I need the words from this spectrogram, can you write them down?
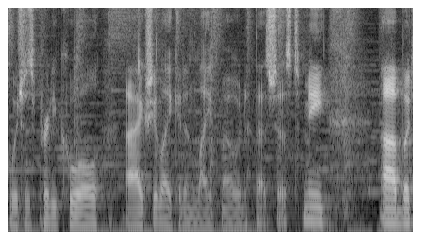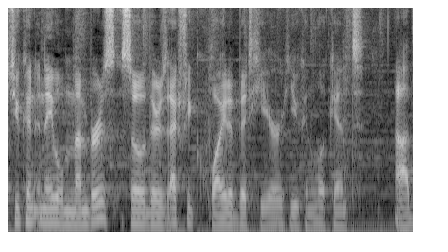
which is pretty cool. I actually like it in light mode. That's just me. Uh, but you can enable members. So there's actually quite a bit here you can look at. Uh,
